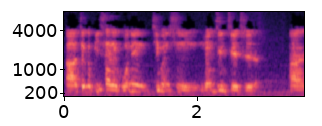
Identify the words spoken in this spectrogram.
啊，这个比赛在国内基本是人尽皆知的。啊，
